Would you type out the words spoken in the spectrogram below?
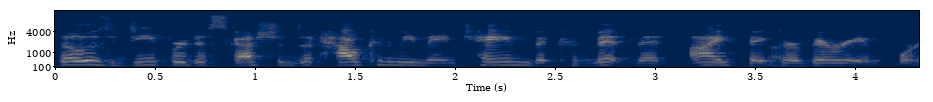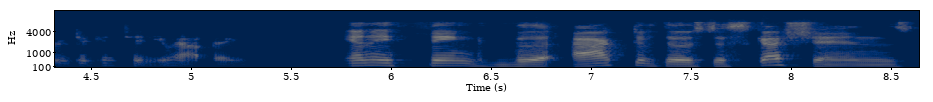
those deeper discussions of how can we maintain the commitment i think are very important to continue having. And i think the act of those discussions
